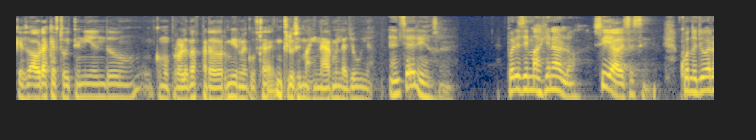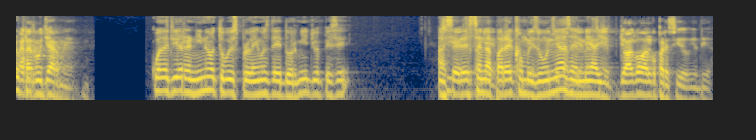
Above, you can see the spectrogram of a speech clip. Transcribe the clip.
Que ahora que estoy teniendo como problemas para dormir, me gusta incluso imaginarme la lluvia. ¿En serio? ¿Puedes imaginarlo? Sí, a veces sí. Cuando yo era para arrullarme. Cuando yo era niño tuve problemas de dormir, yo empecé hacer esto en la pared con mis uñas. En mi... yo hago algo parecido hoy en día.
